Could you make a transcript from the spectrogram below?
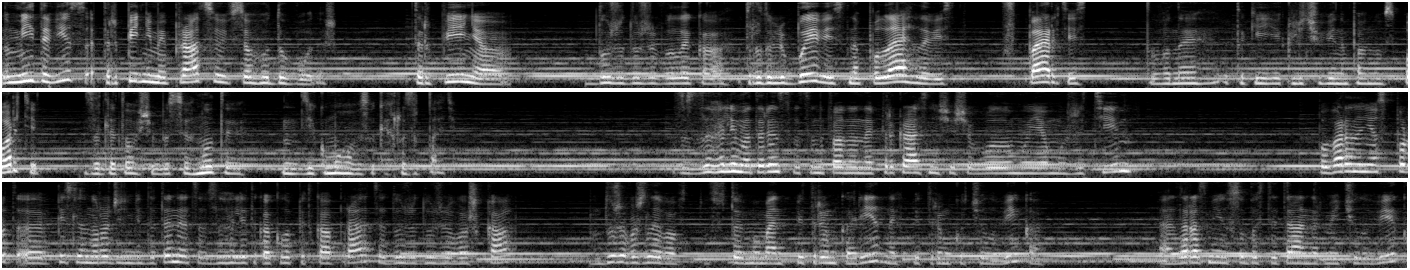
Ну, мій девіз терпінням і працею всього добудеш. Терпіння, дуже дуже велика трудолюбивість, наполегливість, впертість. То вони такі є ключові, напевно, в спорті для того, щоб досягнути якомога високих результатів. Взагалі, материнство це, напевно, найпрекрасніше, що було в моєму житті. Повернення в спорт е, після народження дитини це взагалі така клопітка праця, дуже-дуже важка. Дуже важлива в той момент підтримка рідних, підтримка чоловіка. Е, Зараз мій особистий тренер, мій чоловік.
